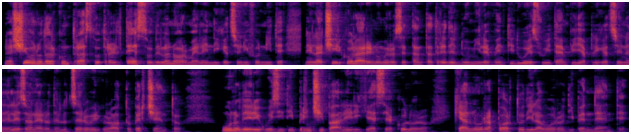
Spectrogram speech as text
nascevano dal contrasto tra il testo della norma e le indicazioni fornite nella circolare numero 73 del 2022 sui tempi di applicazione dell'esonero dello 0,8%, uno dei requisiti principali richiesti a coloro che hanno un rapporto di lavoro dipendente.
